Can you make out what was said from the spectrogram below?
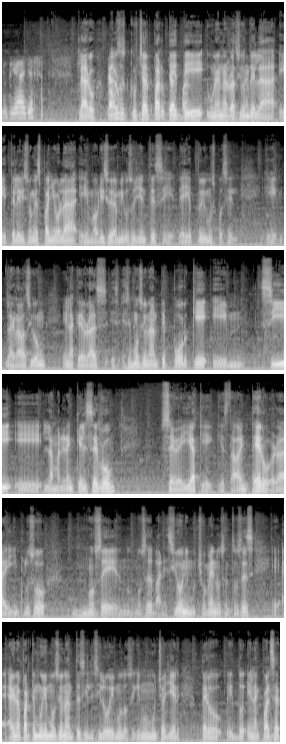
el día de ayer. Claro, vamos a escuchar parte de una narración de la eh, televisión española, eh, Mauricio y amigos oyentes, eh, de ahí obtuvimos pues el, la grabación en la que de verdad es, emocionante porque em, sí, la manera en que él cerró se veía que, que estaba entero, ¿verdad? E incluso no se, no, se desvaneció ni mucho menos. Entonces eh, hay una parte muy emocionante, si, si, lo vimos, lo seguimos mucho ayer, pero eh, en la cual se,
